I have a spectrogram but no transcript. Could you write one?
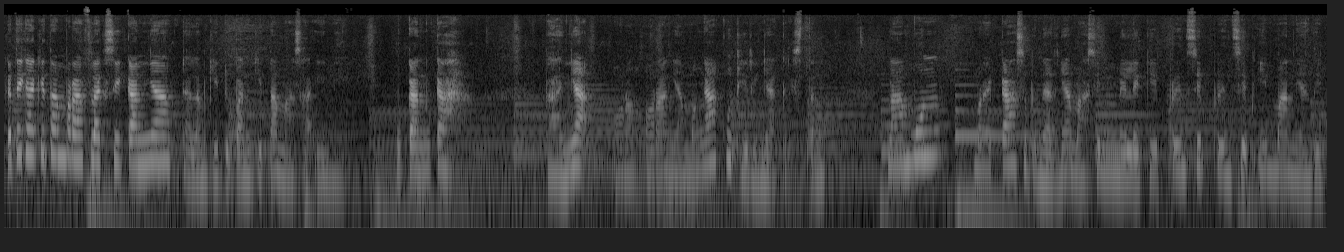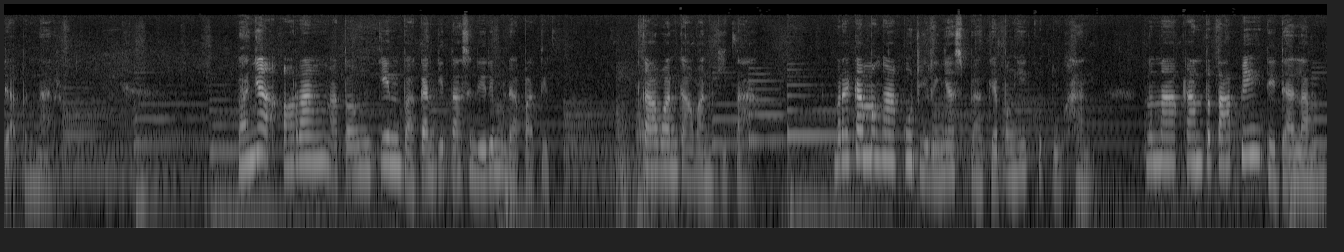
Ketika kita merefleksikannya dalam kehidupan kita masa ini, bukankah banyak orang-orang yang mengaku dirinya Kristen, namun mereka sebenarnya masih memiliki prinsip-prinsip iman yang tidak benar. Banyak orang, atau mungkin bahkan kita sendiri, mendapati kawan-kawan kita. Mereka mengaku dirinya sebagai pengikut Tuhan, menakan tetapi di dalam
